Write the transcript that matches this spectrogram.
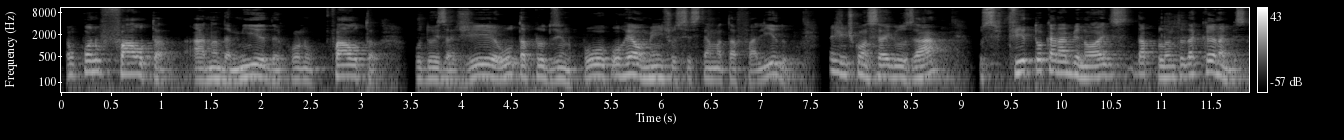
Então, quando falta a anandamida, quando falta o 2AG, ou está produzindo pouco, ou realmente o sistema está falido, a gente consegue usar os fitocannabinoides da planta da cannabis.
